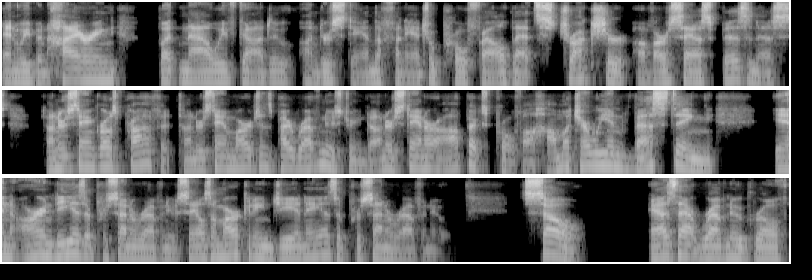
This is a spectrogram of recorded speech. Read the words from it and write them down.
And we've been hiring, but now we've got to understand the financial profile, that structure of our SaaS business to understand gross profit, to understand margins by revenue stream, to understand our OpEx profile. How much are we investing in R&D as a percent of revenue, sales and marketing, G&A as a percent of revenue? So as that revenue growth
